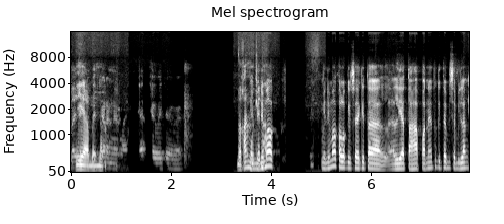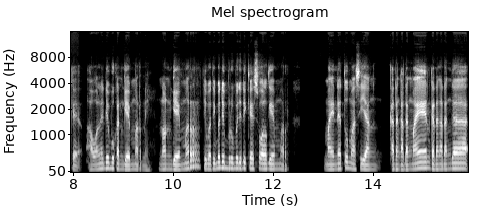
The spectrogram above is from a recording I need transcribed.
banyak Iya, juga benar. sekarang yang main kan, cewek-cewek Bahkan Ya, mungkin minimal minimal kalau misalnya kita lihat tahapannya tuh kita bisa bilang kayak awalnya dia bukan gamer nih, non gamer, tiba-tiba dia berubah jadi casual gamer. Mainnya tuh masih yang kadang-kadang main, kadang-kadang enggak.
